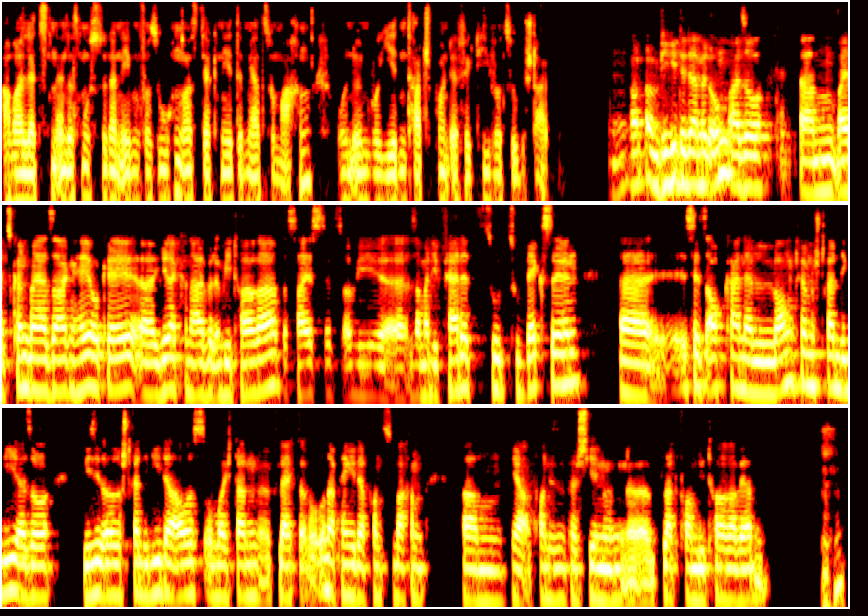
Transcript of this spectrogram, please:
aber letzten Endes musst du dann eben versuchen, aus der Knete mehr zu machen und irgendwo jeden Touchpoint effektiver zu gestalten. Und, und wie geht ihr damit um? Also, ähm, weil jetzt könnte man ja sagen, hey, okay, äh, jeder Kanal wird irgendwie teurer. Das heißt, jetzt irgendwie, äh, sag mal, die Pferde zu, zu wechseln, äh, ist jetzt auch keine Long-Term-Strategie. Also, wie sieht eure Strategie da aus, um euch dann vielleicht unabhängig davon zu machen, ähm, ja, von diesen verschiedenen äh, Plattformen, die teurer werden? Mhm.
